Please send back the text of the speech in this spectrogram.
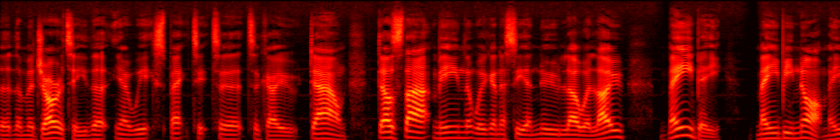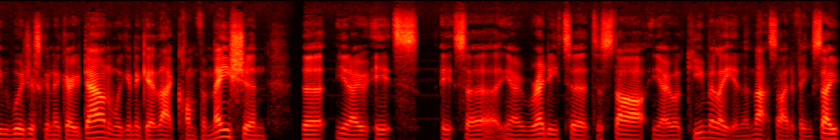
the, the majority that, you know, we expect it to, to go down. Does that mean that we're going to see a new lower low? Maybe. Maybe not. Maybe we're just going to go down and we're going to get that confirmation that, you know, it's it's uh, you know ready to to start you know accumulating and that side of things. So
